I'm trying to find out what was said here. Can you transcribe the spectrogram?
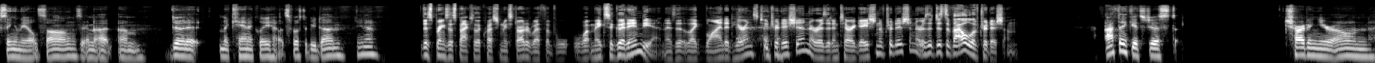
singing the old songs. They're not um, doing it mechanically how it's supposed to be done, you know? This brings us back to the question we started with of what makes a good Indian. Is it like blind adherence to tradition, or is it interrogation of tradition, or is it disavowal of tradition? I think it's just charting your own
